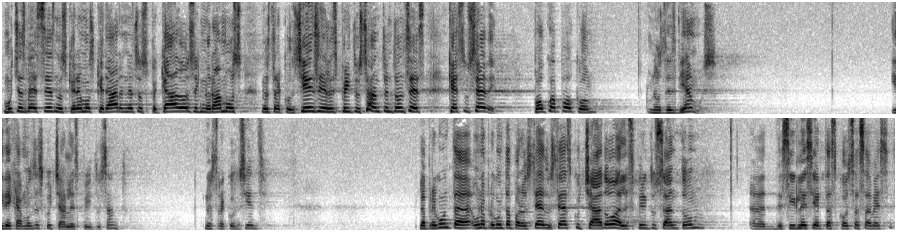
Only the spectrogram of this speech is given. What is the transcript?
Muchas veces nos queremos quedar en esos pecados, ignoramos nuestra conciencia y el Espíritu Santo. Entonces, ¿qué sucede? Poco a poco nos desviamos y dejamos de escuchar al Espíritu Santo, nuestra conciencia. La pregunta, una pregunta para usted, ¿usted ha escuchado al Espíritu Santo decirle ciertas cosas a veces?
